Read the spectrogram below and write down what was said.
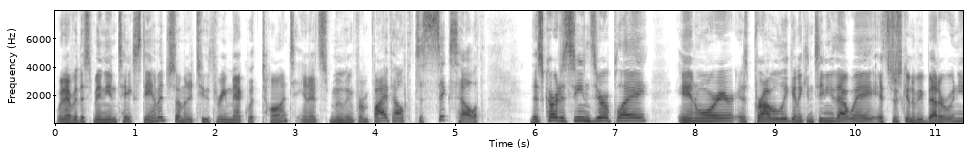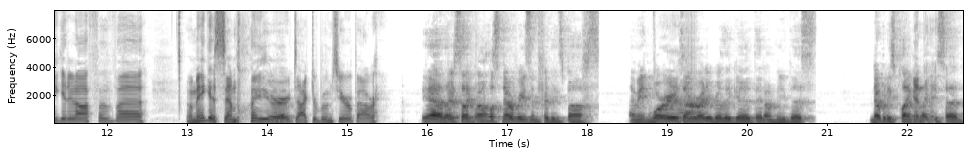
Whenever this minion takes damage, summon a two three mech with taunt, and it's moving from five health to six health. This card has seen zero play in Warrior. Is probably going to continue that way. It's just going to be better when you get it off of uh, Omega Assembly or Yeah. Doctor Boom's Hero Power. Yeah, there's like almost no reason for these buffs. I mean, Warriors Yeah. are already really good. They don't need this. Nobody's playing it like the- you said.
